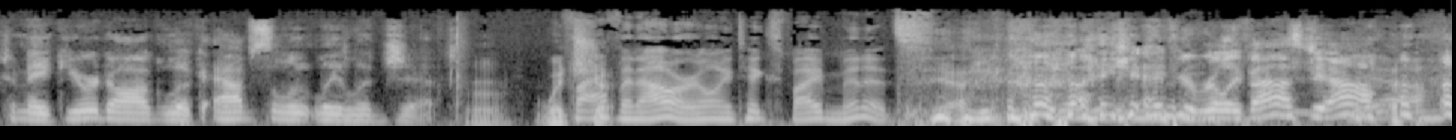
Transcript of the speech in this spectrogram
to make your dog look absolutely legit. Hmm. which Half an hour only takes five minutes. yeah, if you're really fast, yeah.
